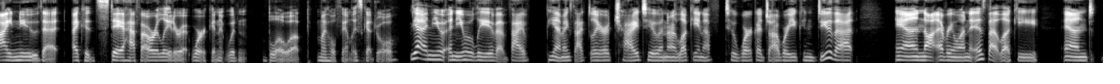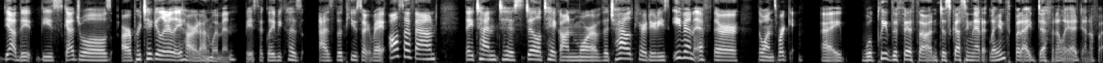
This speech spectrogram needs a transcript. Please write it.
I knew that I could stay a half hour later at work and it wouldn't blow up my whole family schedule. Yeah, and you and you leave at five p.m. exactly, or try to, and are lucky enough to work a job where you can do that. And not everyone is that lucky. And yeah, the, these schedules are particularly hard on women, basically, because as the Pew survey also found, they tend to still take on more of the childcare duties, even if they're the ones working. I will plead the fifth on discussing that at length, but I definitely identify.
